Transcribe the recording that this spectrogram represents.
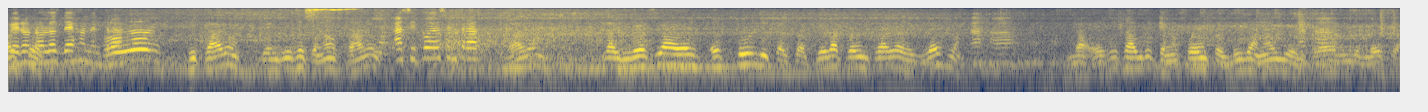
Pero no los dejan entrar. Sí, claro. ¿Quién dice que no? Claro. Así puedes entrar. Claro. La iglesia es, es pública y cualquiera puede entrar a la iglesia. Ajá. La- eso es algo que no pueden prohibir a nadie entrar a una iglesia.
